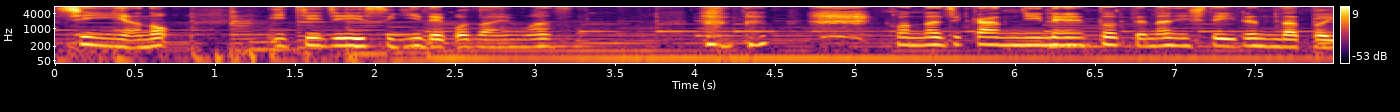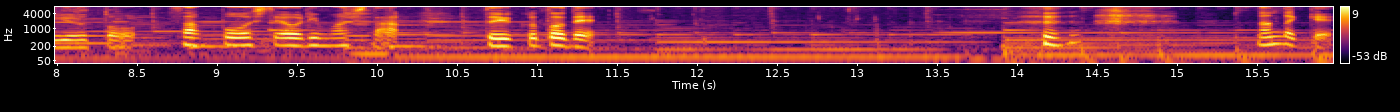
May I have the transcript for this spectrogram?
深夜の1時過ぎでございます。こんな時間にねとって何しているんだというと散歩をしておりました。ということで。なんだっけ？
